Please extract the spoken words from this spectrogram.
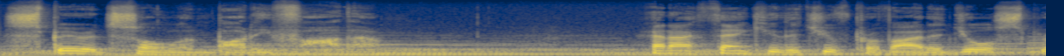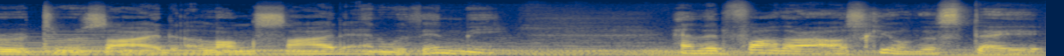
spirit, soul, and body, Father. And I thank you that you've provided your spirit to reside alongside and within me and that, Father, I ask you on this day,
